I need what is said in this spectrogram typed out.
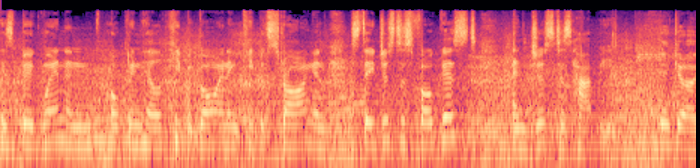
his big win, and hoping he'll keep it going and keep it strong and stay just as focused and just as happy. I think uh,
